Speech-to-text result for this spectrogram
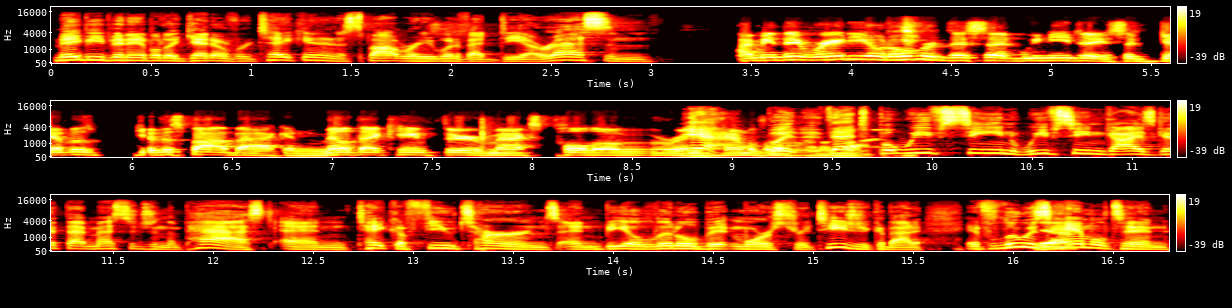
maybe been able to get overtaken in a spot where he would have had DRS and. I mean, they radioed over. They said we need to. He said give us give the spot back, and the minute that came through, Max pulled over and yeah, Hamilton. But that's but we've seen we've seen guys get that message in the past and take a few turns and be a little bit more strategic about it. If Lewis yeah. Hamilton,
